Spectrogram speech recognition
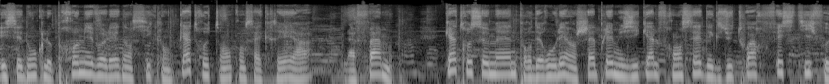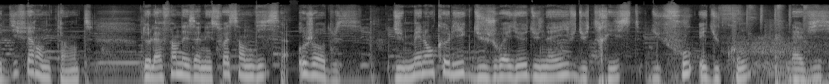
Et c'est donc le premier volet d'un cycle en quatre temps consacré à La Femme. Quatre semaines pour dérouler un chapelet musical français d'exutoire festif aux différentes teintes, de la fin des années 70 à aujourd'hui. Du mélancolique, du joyeux, du naïf, du triste, du fou et du con, la vie.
